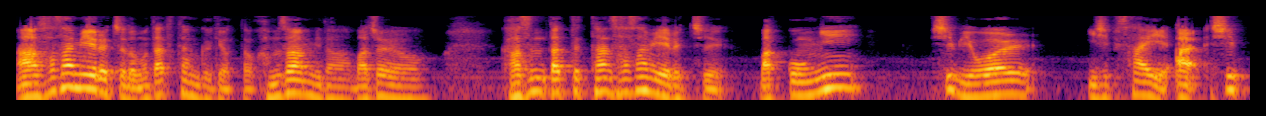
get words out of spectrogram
아, 432Hz 너무 따뜻한 극이었다고. 감사합니다. 맞아요. 가슴 따뜻한 432Hz. 막공이 12월 24일, 아, 10,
